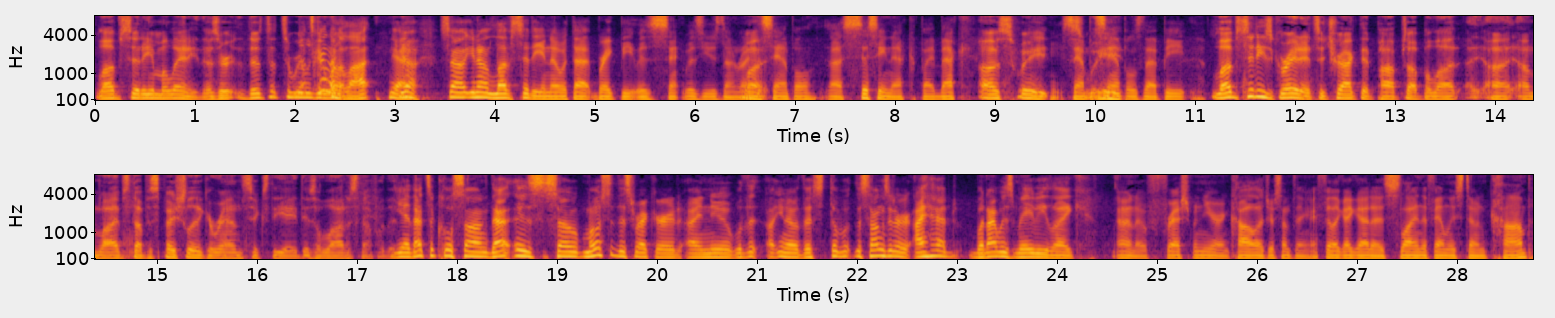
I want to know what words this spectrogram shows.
Love City and Milady. Those are those, that's a really That's good kind run. of a lot. Yeah. Yeah. So you know, Love City. You know what that breakbeat was was used on, right? The sample, uh, "Sissy Neck" by Beck. Oh, sweet. Sweet. samples that beat. Love City's great. It's a track that pops up a lot uh, on live stuff, especially like around 68. There's a lot of stuff with it. Yeah, that's a cool song. That is so. Most of this record, I knew. Well, the, uh, you know, the, the the songs that are I had when I was maybe like I don't know freshman year in college or something. I feel like I got a Sly and the Family Stone comp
